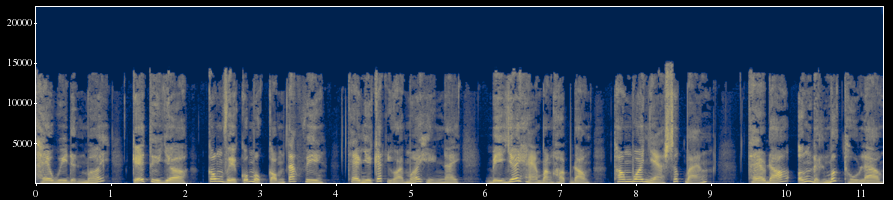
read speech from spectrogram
Theo quy định mới, kể từ giờ, công việc của một cộng tác viên, theo như cách gọi mới hiện nay, bị giới hạn bằng hợp đồng thông qua nhà xuất bản. Theo đó, ấn định mức thù lao,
